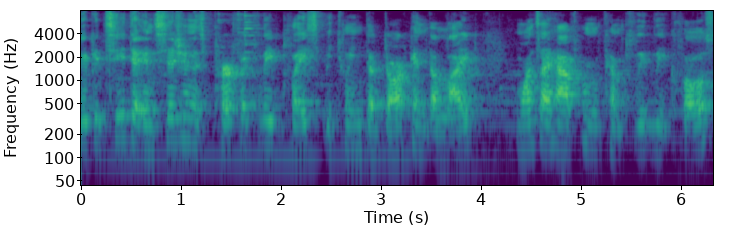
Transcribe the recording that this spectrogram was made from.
You can see the incision is perfectly placed between the dark and the light. Once I have him completely closed,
